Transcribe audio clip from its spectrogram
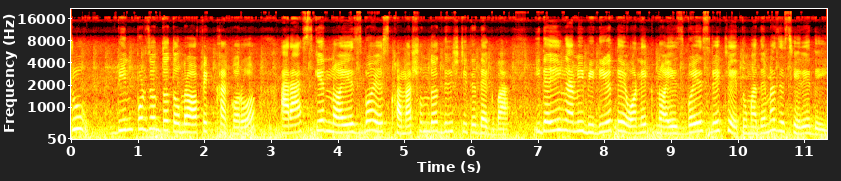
টু দিন পর্যন্ত তোমরা অপেক্ষা করো। আর আজকের নয়েজ বয়েস ক্ষমা সুন্দর দৃষ্টিতে দেখবা। ইদাইং আমি ভিডিওতে অনেক নয়েজ বয়েস রেখে তোমাদের মাঝে ছেড়ে দেই।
